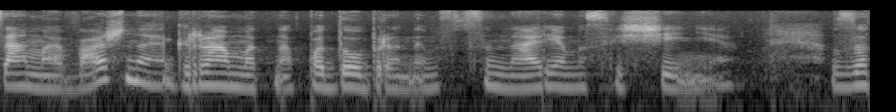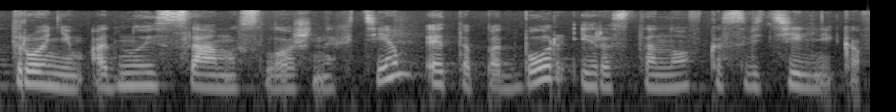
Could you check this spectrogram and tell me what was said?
самое важное, грамотно подобранным сценарием освещения. Затронем одну из самых сложных тем – это подбор и расстановка светильников.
